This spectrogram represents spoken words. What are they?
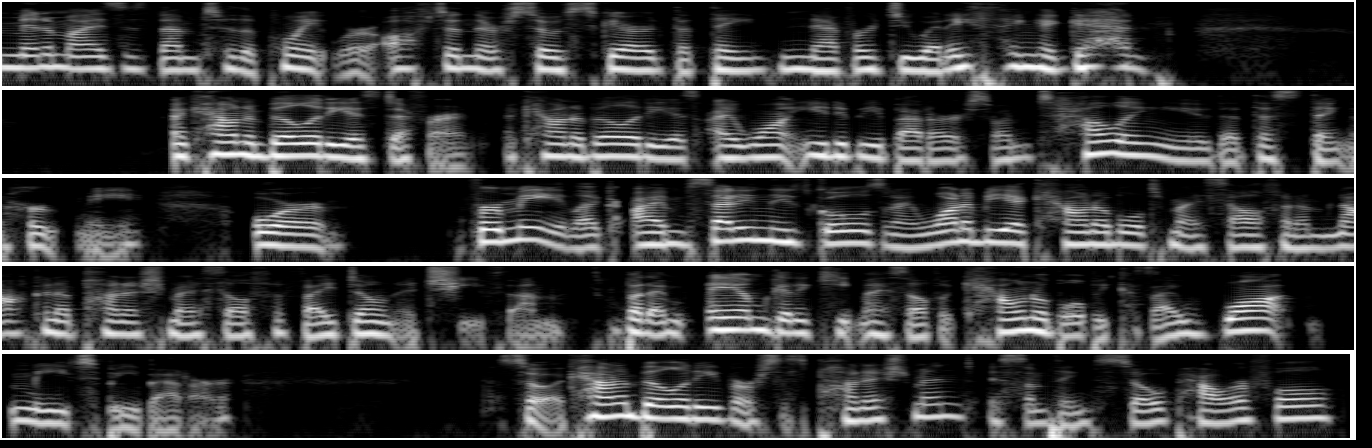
minimizes them to the point where often they're so scared that they never do anything again. Accountability is different. Accountability is, I want you to be better. So I'm telling you that this thing hurt me. Or for me, like I'm setting these goals and I want to be accountable to myself and I'm not going to punish myself if I don't achieve them. But I am going to keep myself accountable because I want me to be better. So accountability versus punishment is something so powerful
